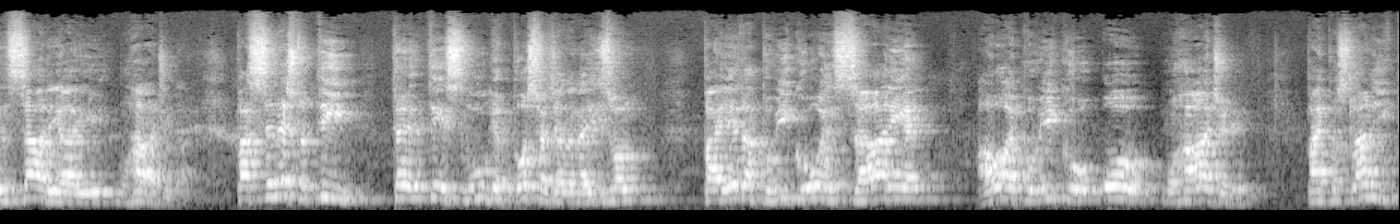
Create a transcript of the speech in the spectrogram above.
Ensarija i Muhađira. Pa se nešto ti, te, te sluge posvađale na izvoru, pa je jedan povikao o Ensarije, a ovaj povikao o Muhađiri. Pa je poslanik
